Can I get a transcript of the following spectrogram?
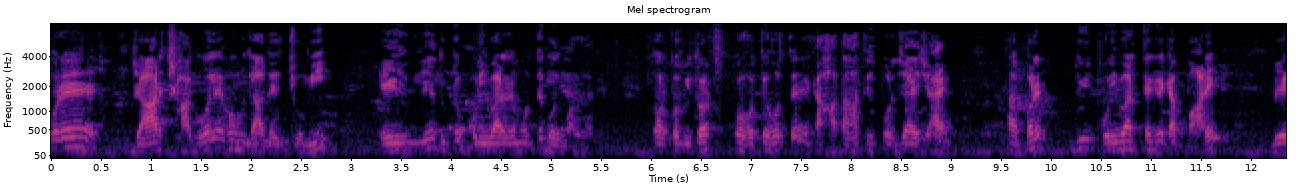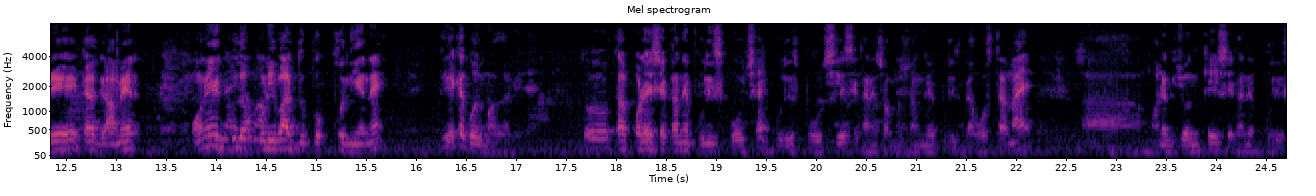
করে যার ছাগল এবং যাদের জমি, এই নিয়ে দুটো পরিবারের মধ্যে গোলমাল লাগে। তর্ক বিতর্ক হতে হতে এটা হাতাহাতির পর্যায়ে যায়। তারপরে দুই পরিবার থেকে এটা বাড়ে। বেড়ে এটা গ্রামের অনেকগুলো পরিবার দুপক্ষ নিয়ে নেয়, দিয়ে এটা গোলমাল লাগে যায় তো তারপরে সেখানে পুলিশ পৌঁছায়, পুলিশ পৌঁছিয়ে সেখানে সঙ্গে সঙ্গে পুলিশ ব্যবস্থা নেয়। অনেকজনকেই সেখানে পুলিশ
